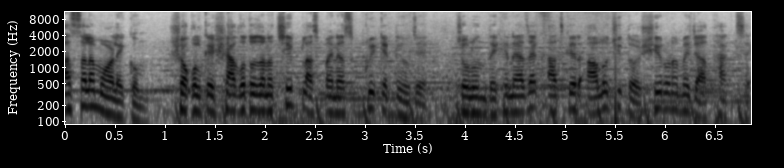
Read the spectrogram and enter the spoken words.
আসসালামু আলাইকুম। সকলকে স্বাগত জানাচ্ছি প্লাস মাইনাস ক্রিকেট নিউজে। চলুন দেখে নেওয়া যাক আজকের আলোচিত শিরোনামে যা থাকছে।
